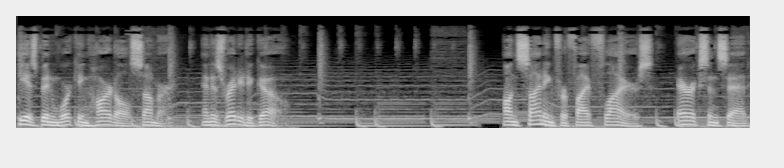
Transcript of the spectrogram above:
He has been working hard all summer, and is ready to go. On signing for Fife Flyers, Eriksson said,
